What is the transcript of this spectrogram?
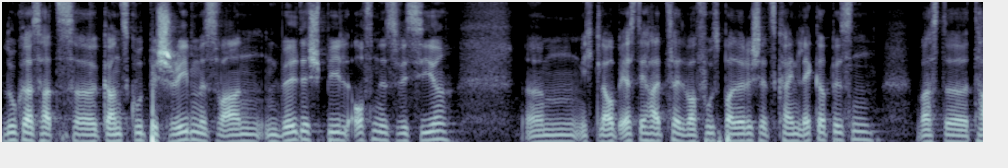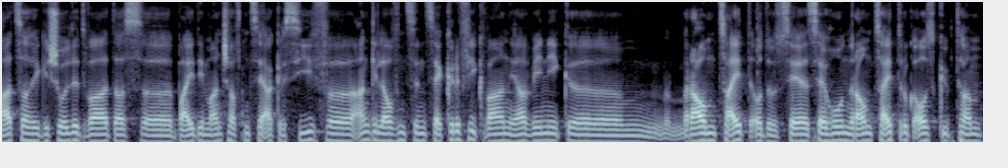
äh, Lukas hat es äh, ganz gut beschrieben. Es war ein, ein wildes Spiel, offenes Visier. Ähm, ich glaube, erste Halbzeit war fußballerisch jetzt kein Leckerbissen, was der Tatsache geschuldet war, dass äh, beide Mannschaften sehr aggressiv äh, angelaufen sind, sehr griffig waren, ja, wenig ähm, Raumzeit oder sehr, sehr hohen Raumzeitdruck ausgeübt haben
